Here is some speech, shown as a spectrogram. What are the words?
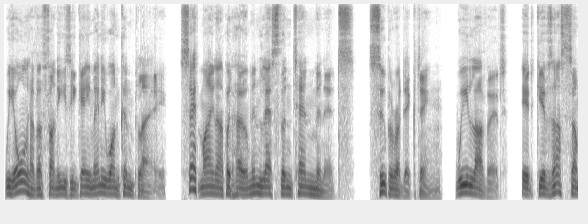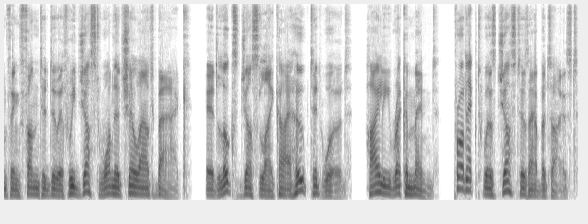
we all have a fun easy game anyone can play. Set mine up at home in less than 10 minutes. Super addicting. We love it. It gives us something fun to do if we just wanna chill out back. It looks just like I hoped it would. Highly recommend. Product was just as advertised.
